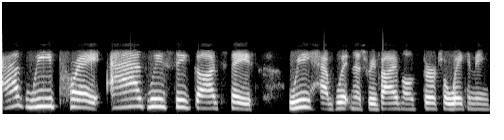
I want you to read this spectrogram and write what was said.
as we pray, as we seek God's face, we have witnessed revival and spiritual awakening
